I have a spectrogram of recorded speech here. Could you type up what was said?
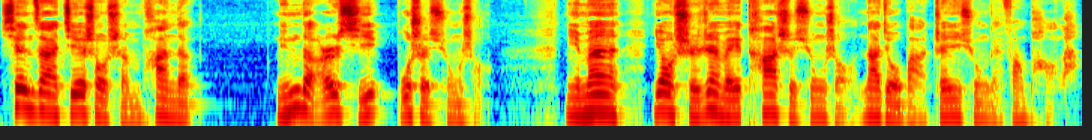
现在接受审判的，您的儿媳不是凶手。你们要是认为她是凶手，那就把真凶给放跑了。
